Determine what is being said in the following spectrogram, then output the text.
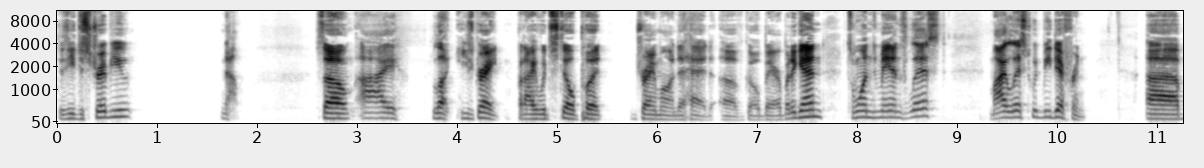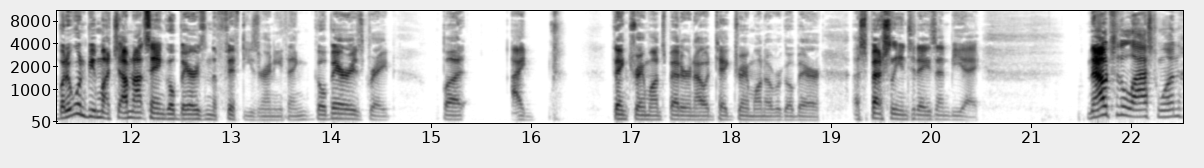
Does he distribute? No. So I look, he's great, but I would still put Draymond ahead of Gobert. But again, it's one man's list. My list would be different. Uh, but it wouldn't be much. I'm not saying Gobert is in the 50s or anything. Gobert is great, but I think Draymond's better, and I would take Draymond over Gobert, especially in today's NBA. Now to the last one.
